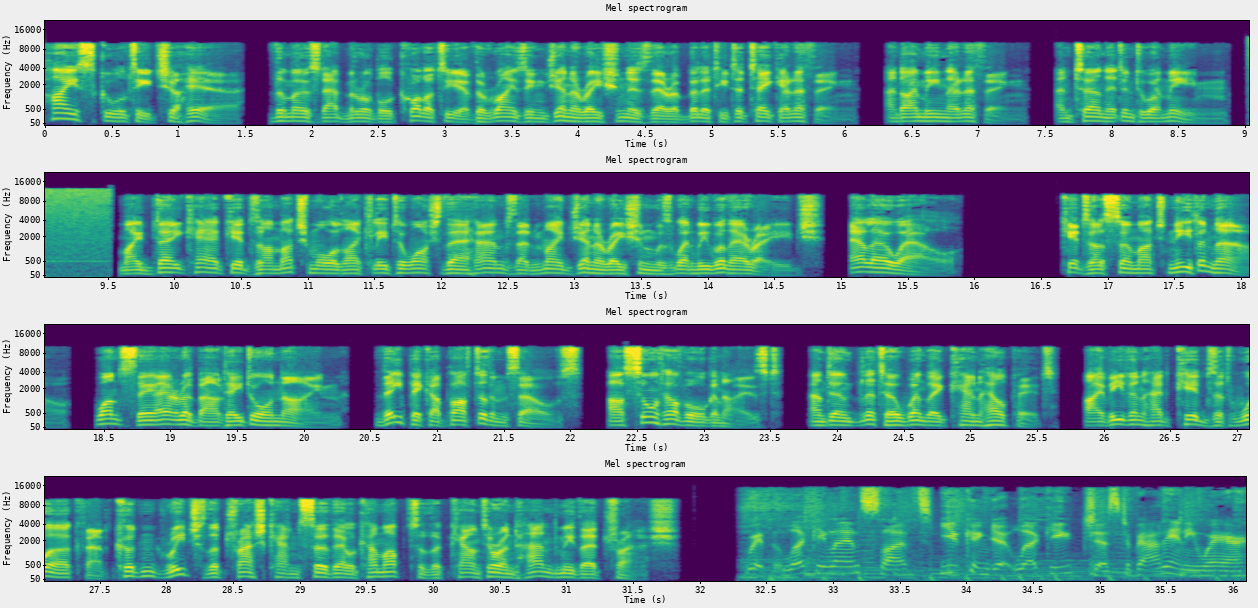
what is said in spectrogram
High school teacher here. The most admirable quality of the rising generation is their ability to take anything, and I mean anything, and turn it into a meme. My daycare kids are much more likely to wash their hands than my generation was when we were their age. LOL. Kids are so much neater now. Once they are about 8 or 9, they pick up after themselves, are sort of organized, and don't litter when they can help it. I've even had kids at work that couldn't reach the trash can so they'll come up to the counter and hand me their trash. With the Lucky Land slots, you can get lucky just about anywhere.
